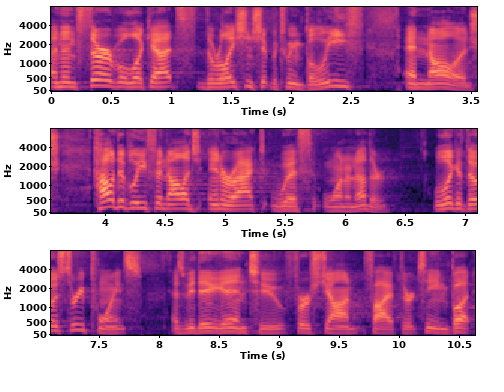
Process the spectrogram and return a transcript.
And then third, we'll look at the relationship between belief and knowledge. How do belief and knowledge interact with one another? We'll look at those three points as we dig into 1 John 5:13. But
